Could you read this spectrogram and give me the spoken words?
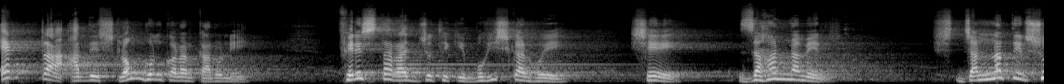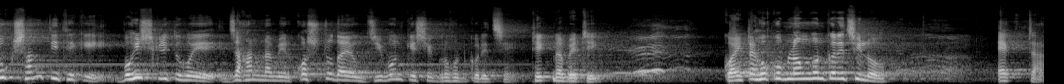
একটা আদেশ লঙ্ঘন করার কারণে ফেরেস্তা রাজ্য থেকে বহিষ্কার হয়ে সে জাহান নামের জান্নাতের সুখ শান্তি থেকে বহিষ্কৃত হয়ে জাহান নামের কষ্টদায়ক জীবনকে সে গ্রহণ করেছে। ঠিক না বে ঠিক? কয়টা হুকুম লঙ্ঘন করেছিল? একটা।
